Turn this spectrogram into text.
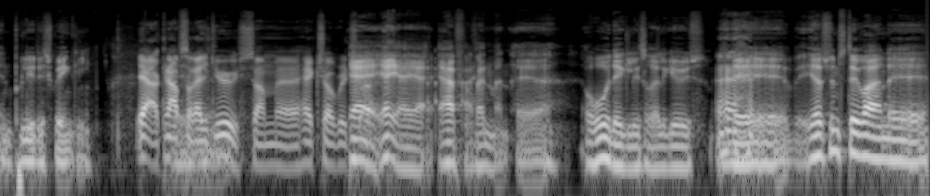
en politisk vinkel. Ja, og knap så øh, religiøs som øh, Hacksaw Ridge. Ja, ja, ja, ja, ja for fanden, mand. Øh, overhovedet ikke lige så religiøs. Men, øh, jeg synes, det var en... Øh,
